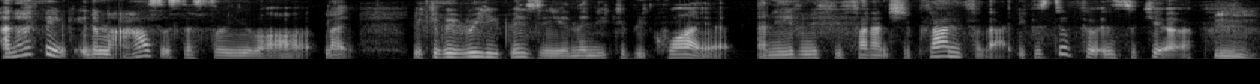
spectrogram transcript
And I think no matter how successful you are, like, you could be really busy and then you could be quiet. And even if you financially plan for that, you can still feel insecure. Mm.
